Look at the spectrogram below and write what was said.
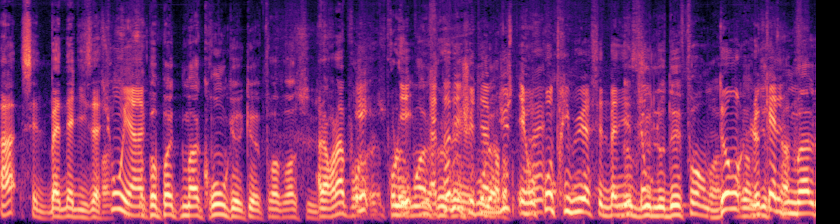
à cette banalisation et à un ne peut pas être Macron avoir- Alors là, pour, et, pour le et- moins, attendez, je je termine juste, et on contribue à cette On est obligé banalisation de le défendre. Dans On va dire lequel- mal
